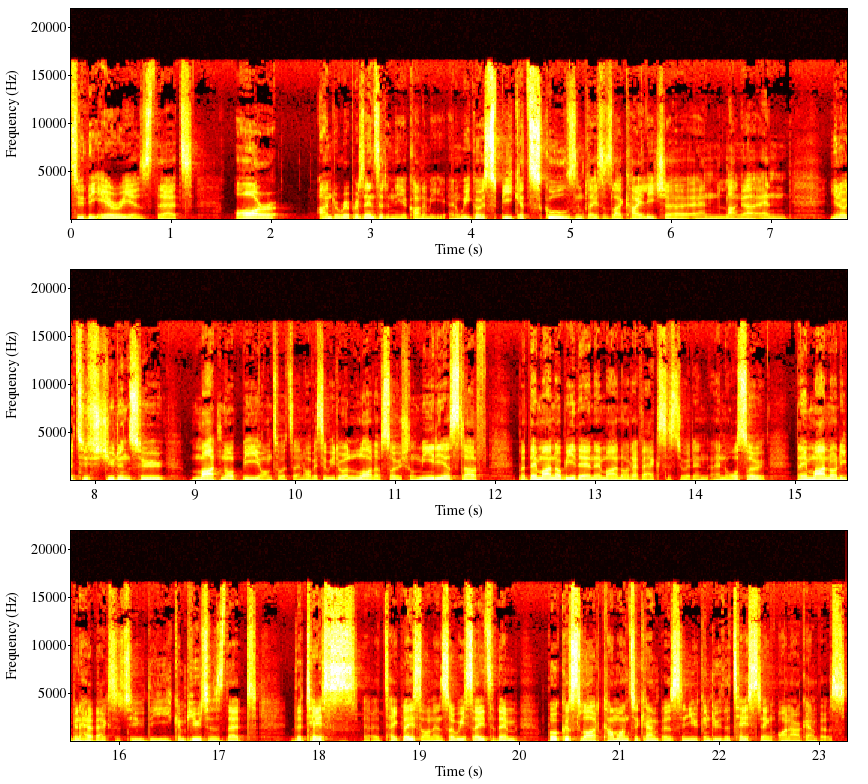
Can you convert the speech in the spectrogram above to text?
to the areas that are underrepresented in the economy. And we go speak at schools in places like Khayelitsha and Langa and, you know, to students who might not be on Twitter. And obviously we do a lot of social media stuff, but they might not be there and they might not have access to it. And, and also they might not even have access to the computers that the tests uh, take place on. And so we say to them, book a slot, come onto campus and you can do the testing on our campus.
